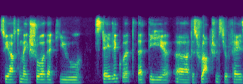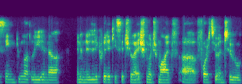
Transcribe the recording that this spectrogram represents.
So you have to make sure that you stay liquid, that the uh, disruptions you're facing do not lead in a in a liquidity situation which might uh, force you into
